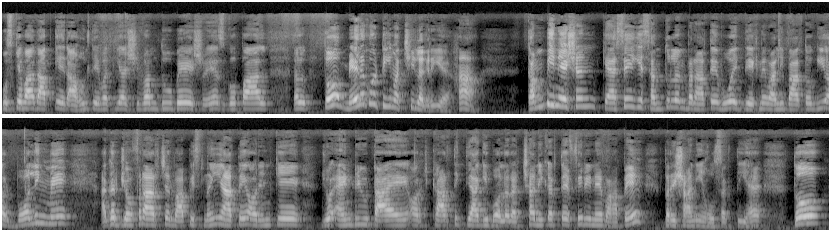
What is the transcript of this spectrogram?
उसके बाद आपके राहुल तेवतिया, शिवम दुबे, श्रेयस गोपाल तो मेरे को टीम अच्छी लग रही है हाँ। कम्बिनेशन कैसे ये संतुलन बनाते वो एक देखने वाली बात होगी। और बॉलिंग में अगर जोफ्रा आर्चर वापस नहीं आते और इनके जो एंड्रयू टाए और कार्तिक त्यागी बॉलर अच्छा नहीं करते, फिर इन्हें वहाँ पे परेशानी हो सकती है। तो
